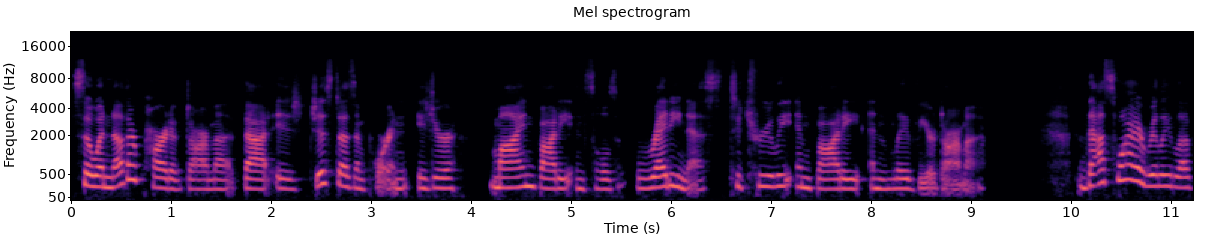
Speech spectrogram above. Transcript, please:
So, another part of Dharma that is just as important is your mind, body, and soul's readiness to truly embody and live your Dharma. That's why I really love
